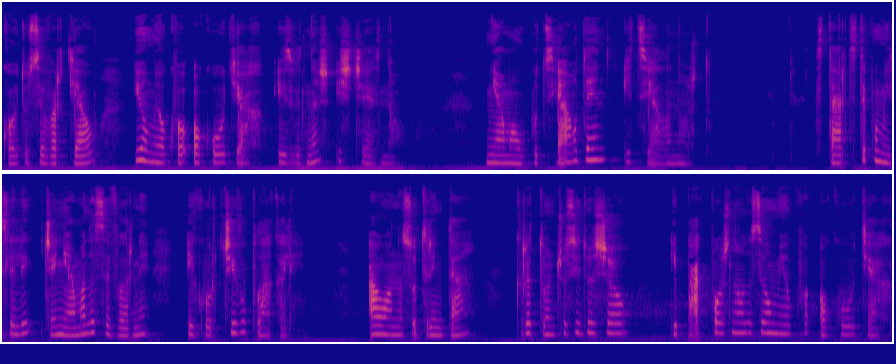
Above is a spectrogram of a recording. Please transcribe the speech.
който се въртял, и умилквал около тях, изведнъж изчезнал. Нямало го цял ден и цяла нощ. Старците помислили, че няма да се върне и горчиво плакали. Ала на сутринта Кратунчо си дошъл и пак почнал да се умилква около тях.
